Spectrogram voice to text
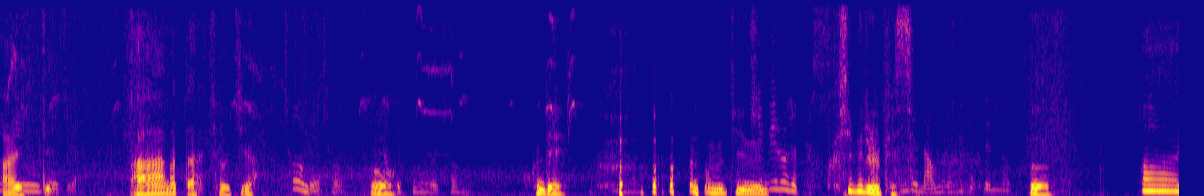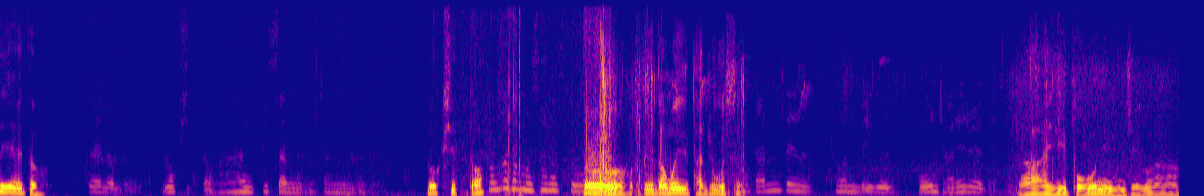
아이, 시즌 띠- 저지야. 아, 맞다. 저지야. 처음이야, 처음. 어. 이렇게 피는 건 처음. 근데, 너무 지는 11월에 폈어. 11을 폈어. 이제 나무가 회복됐나 봐. 어. 아, 얘도. 그래도 뭐, 록시도. 아, 이 비싼 장인데. 역시 또. 한 가닥만 살았어. 어, 이거 나머지 다 죽었어. 다른 데는 좋았는데 이거 보온 잘해줘야 돼. 아, 이게 보온이 문제구나.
